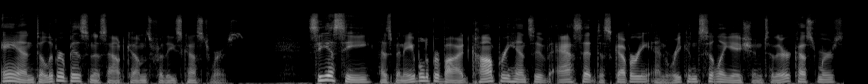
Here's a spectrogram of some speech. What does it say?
and deliver business outcomes for these customers. CSC has been able to provide comprehensive asset discovery and reconciliation to their customers,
